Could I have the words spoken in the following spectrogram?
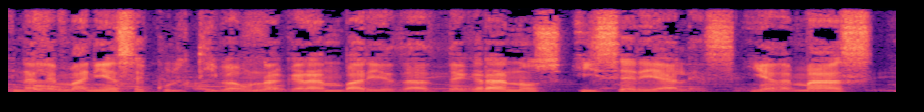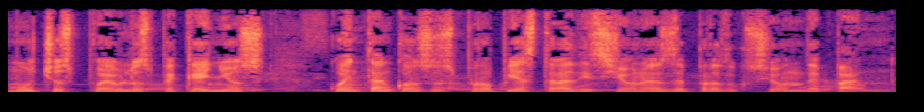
En Alemania se cultiva una gran variedad de granos y cereales y además muchos pueblos pequeños cuentan con sus propias tradiciones de producción de pan.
